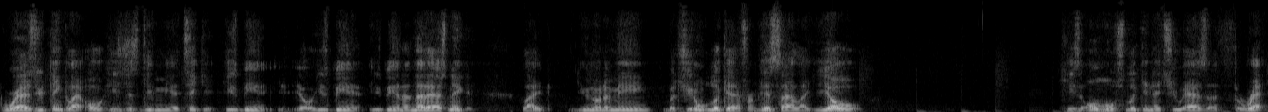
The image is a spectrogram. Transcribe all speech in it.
Whereas you think like, oh, he's just giving me a ticket. He's being yo, he's being he's being a nut ass nigga. Like, you know what I mean? But you don't look at it from his side like, yo, he's almost looking at you as a threat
